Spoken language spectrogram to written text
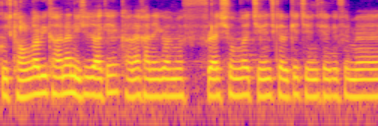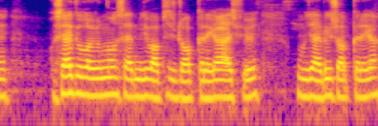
कुछ खाऊँगा भी खाना नीचे जाके। खाना खाने के बाद मैं फ्रेश होऊँगा चेंज करके चेंज करके फिर मैं हुसैद को कॉल करूँगा। हुसैद मुझे वापस ड्रॉप करेगा आज फिर। मुझे आईबिक्स ड्रॉप करेगा।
